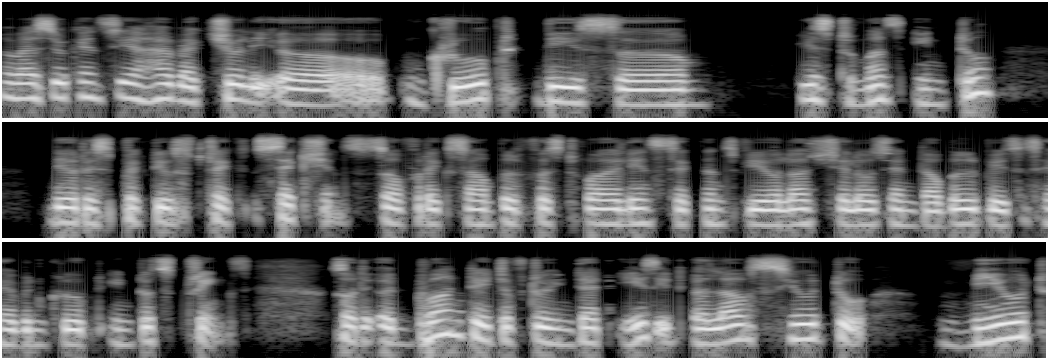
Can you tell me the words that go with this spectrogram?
Now, as you can see, I have actually uh, grouped these uh, instruments into their respective sections. So for example, first violin, second viola, cellos, and double basses have been grouped into strings. So the advantage of doing that is it allows you to mute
